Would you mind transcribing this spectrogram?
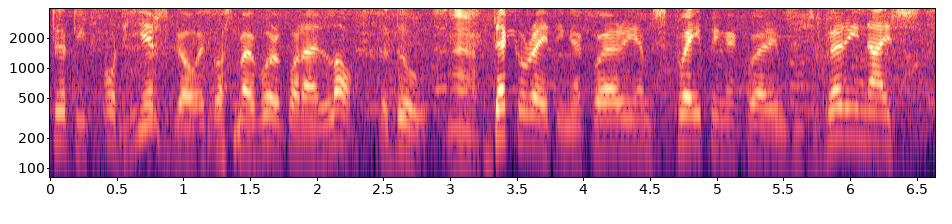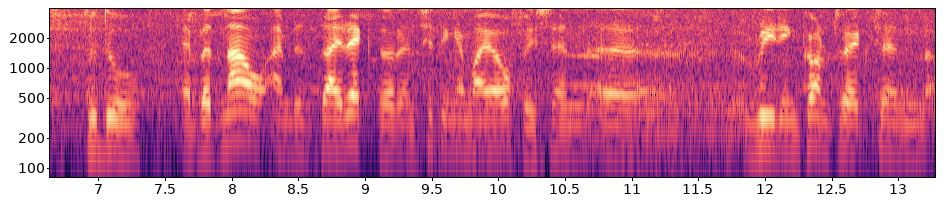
30, 40 years ago. It was my work what I love to do. Yeah. Decorating aquariums, scraping aquariums. It's very nice to do. Uh, but now I'm the director and sitting in my office and uh, reading contracts and uh,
